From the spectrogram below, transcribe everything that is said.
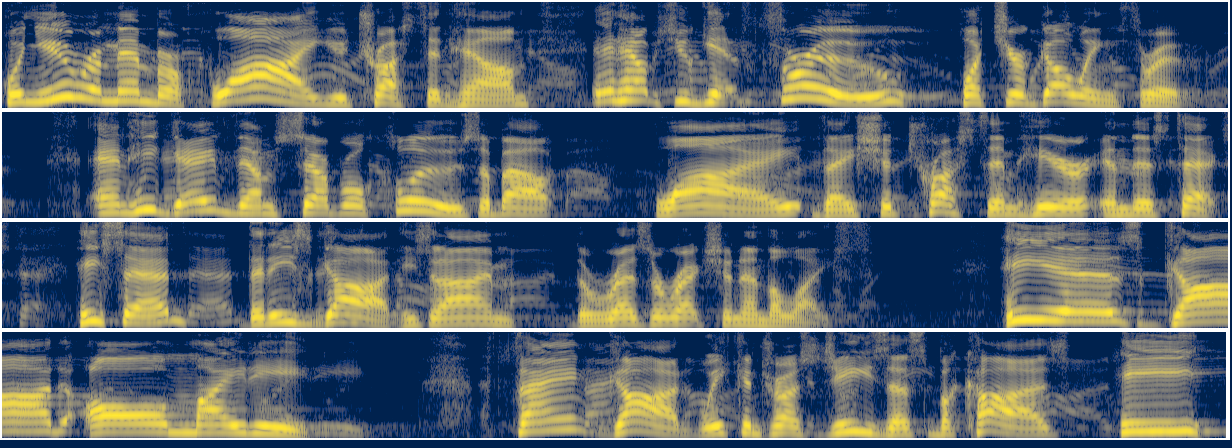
When you remember why you trusted Him, it helps you get through what you're going through. And He gave them several clues about why they should trust Him here in this text. He said that He's God. He said, I'm the resurrection and the life. He is God Almighty. Thank God we can trust Jesus because He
